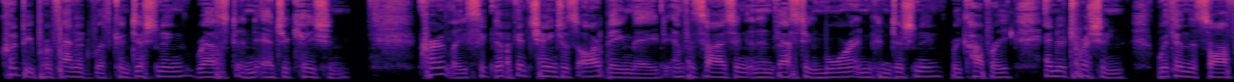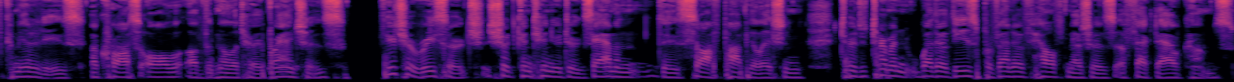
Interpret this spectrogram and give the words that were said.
could be prevented with conditioning, rest, and education. Currently, significant changes are being made, emphasizing and investing more in conditioning, recovery, and nutrition within the SOF communities across all of the military branches. Future research should continue to examine the SOF population to determine whether these preventive health measures affect outcomes.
